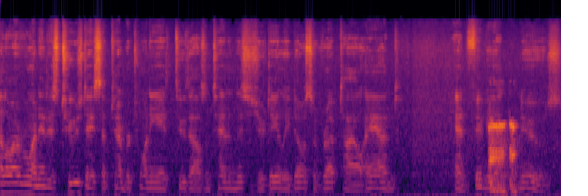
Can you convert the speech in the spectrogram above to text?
Hello everyone, it is Tuesday, September 28th, 2010, and this is your daily dose of reptile and amphibian news.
